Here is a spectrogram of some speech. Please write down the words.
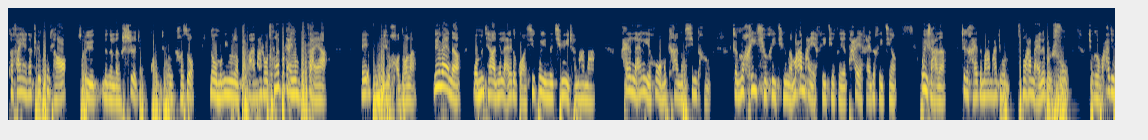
她发现他吹空调，所以那个冷室就就会咳嗽。那我们用了补法，妈说我从来不敢用补法呀。哎，补补就好多了。另外呢，我们前两天来了个广西桂林的秦雨辰妈妈，孩子来了以后，我们看都心疼，整个黑青黑青的，妈妈也黑青黑，她也孩子黑青，为啥呢？这个孩子妈妈就从他买了本书，就给娃就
